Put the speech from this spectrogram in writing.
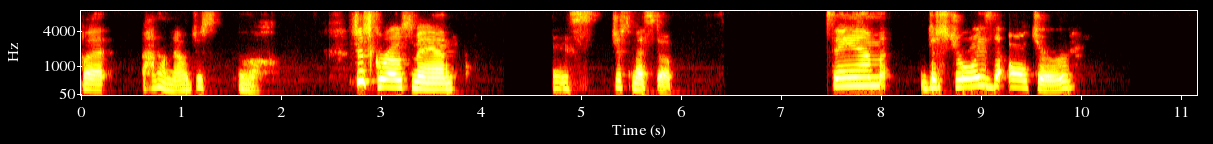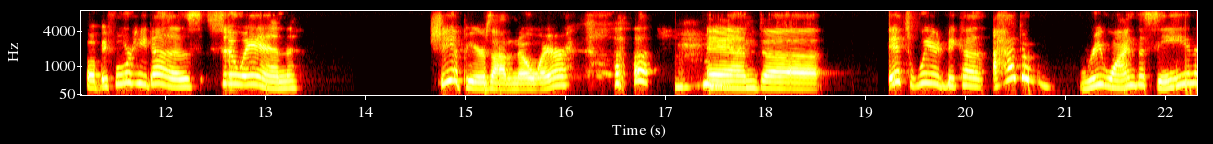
but I don't know. Just, ugh. just gross, man. It's just messed up. Sam destroys the altar, but before he does, Sue Ann she appears out of nowhere. and uh, it's weird because I had to rewind the scene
